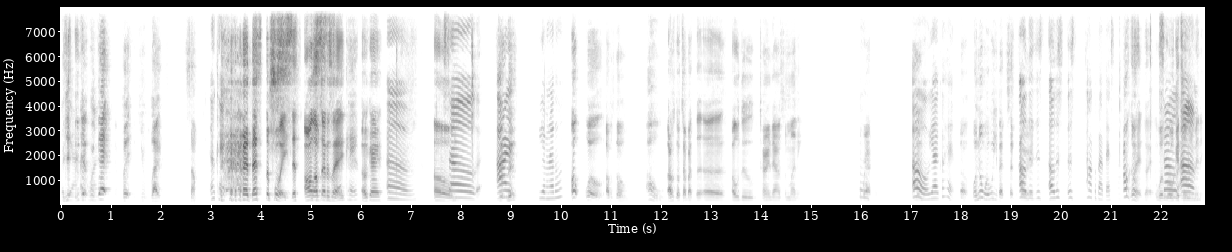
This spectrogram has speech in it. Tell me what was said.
but Yeah, yeah, I yeah, that, but you like something. Okay. That's the point. That's all I'm trying to say. okay. Okay. Um. Oh. so I. this- You have another one? Oh, well, I was going. Oh, I was going to talk about the uh, old dude turning down some money. The Who? rapper. Oh yeah, go ahead. Oh well, no. What were you about to say? Oh, that? this, oh, this, let's talk about Best Buy. oh, go ahead, go ahead. We'll, So, we'll get to it in a um, minute.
